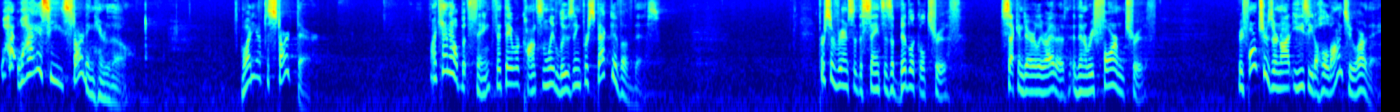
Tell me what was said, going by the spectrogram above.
Why, why is he starting here, though? Why do you have to start there? I can't help but think that they were constantly losing perspective of this. Perseverance of the saints is a biblical truth, secondarily, right? And then a reformed truth. Reformed truths are not easy to hold on to, are they?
